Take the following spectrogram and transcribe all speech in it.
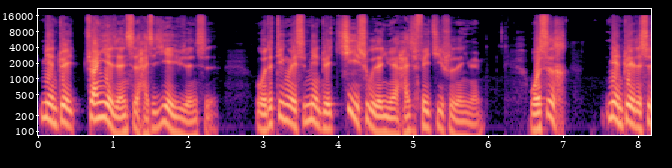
面对专业人士还是业余人士？我的定位是面对技术人员还是非技术人员？我是。面对的是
